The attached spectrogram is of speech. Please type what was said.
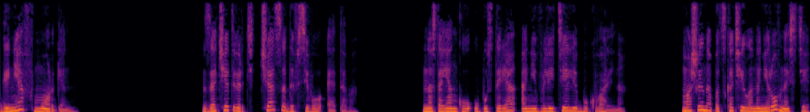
Гнев Морген. За четверть часа до всего этого. На стоянку у пустыря они влетели буквально. Машина подскочила на неровности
